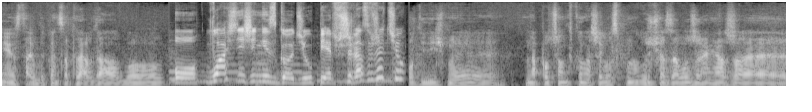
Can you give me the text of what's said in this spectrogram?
Nie jest tak do końca prawda, bo O, właśnie się nie zgodził pierwszy raz w życiu. podjęliśmy na początku naszego wspólnego życia założenia, że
